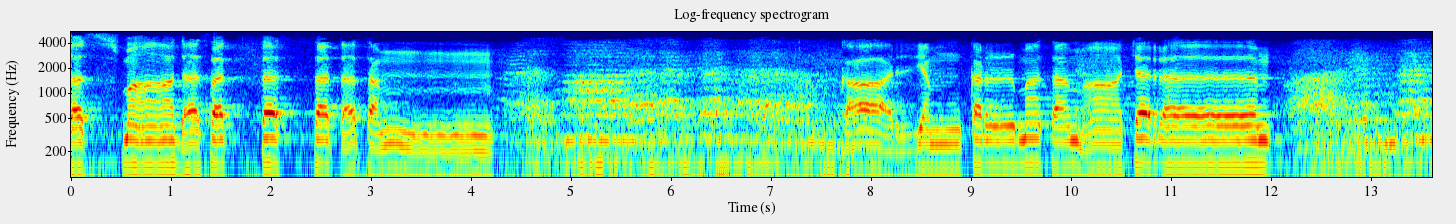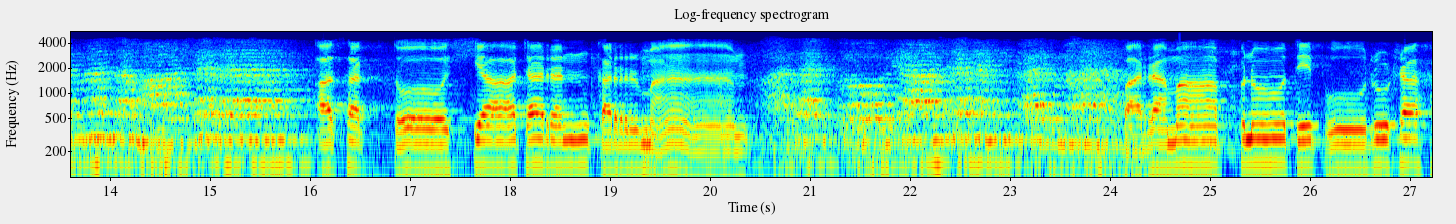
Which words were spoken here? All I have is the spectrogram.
तस्मादसक्तः सततम् कार्यं कर्म समाचर। असक्तो ह्याचरन् कर्म। परमाप्नोति पूरुषः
